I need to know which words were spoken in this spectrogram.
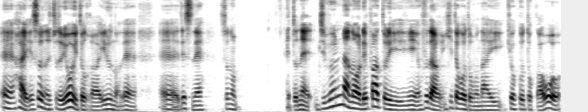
えーはい、そういうのちょっと用意とかがいるので、えーですね、その、えっとね、自分らのレパートリーに普段弾いたこともない曲とかを、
